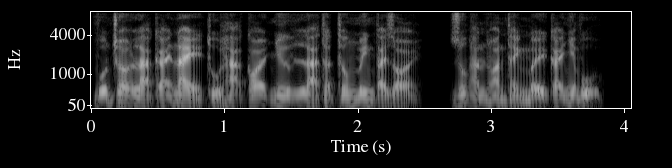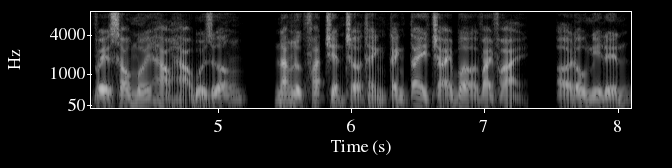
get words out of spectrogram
Vốn cho là cái này thủ hạ coi như là thật thông minh tài giỏi, giúp hắn hoàn thành mấy cái nhiệm vụ, về sau mới hảo hảo bồi dưỡng, năng lực phát triển trở thành cánh tay trái bờ vai phải, ở đâu nghĩ đến.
